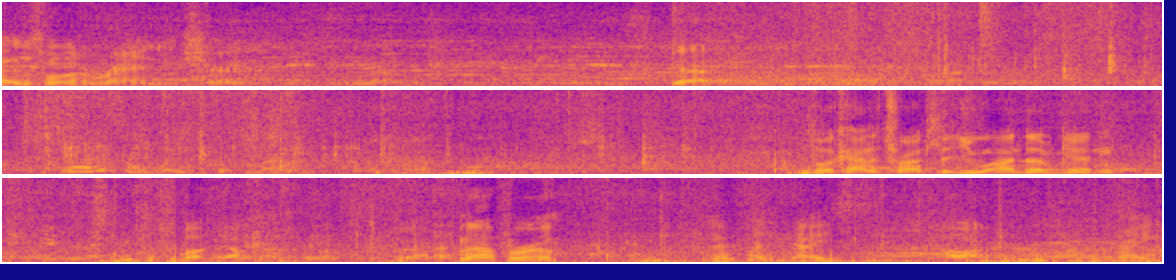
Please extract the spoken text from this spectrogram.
I just want a random shirt. Got it. Yeah, that's a waste of money. So what kind of trunks did you wind up getting? Get the fuck out my face. Nah, for real. That's a nice car, right?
